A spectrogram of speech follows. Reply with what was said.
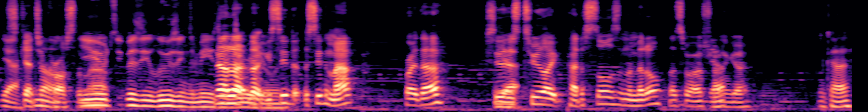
Yeah. Sketch no, across the map. You were too busy losing to me. No, look, look. You see the see the map right there? You see Yeah. there's two like pedestals in the middle? That's where I was trying to go. Okay.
